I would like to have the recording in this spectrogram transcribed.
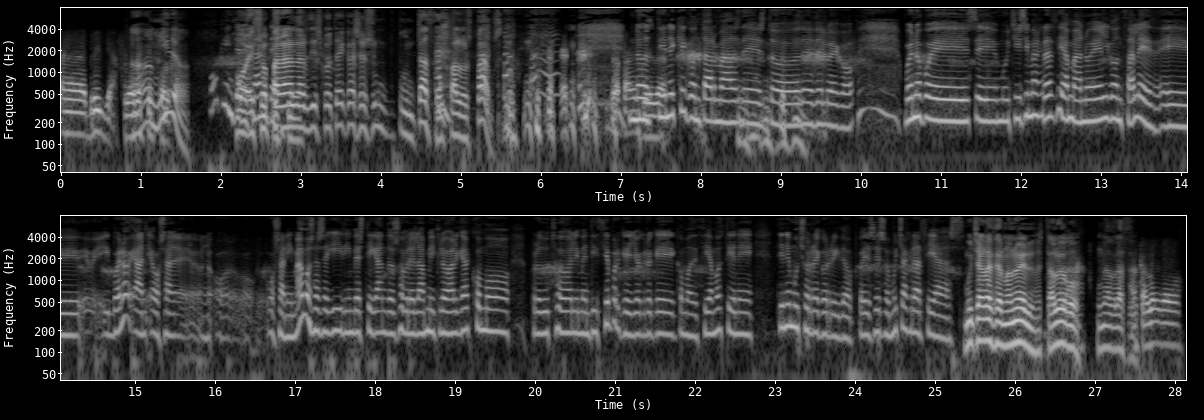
eh, brilla. florece Ah, mira. Oh, qué Jo, interesante. eso para las discotecas es un puntazo para los pubs. Nos tienes que contar más de esto, desde luego. Bueno, pues eh, muchísimas gracias, Manuel González. Eh, y bueno, an- os, o- os animamos a seguir investigando sobre las microalgas como producto alimenticio, porque yo creo que, como decíamos, tiene, tiene mucho recorrido. Pues eso, muchas gracias. Muchas gracias, Manuel. Hasta luego. Un abrazo. Hasta luego.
